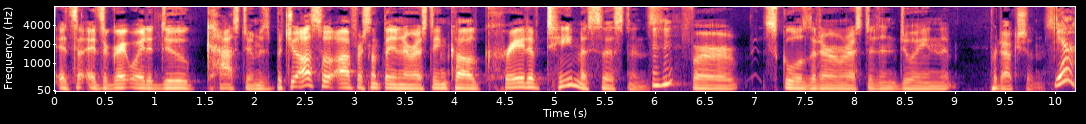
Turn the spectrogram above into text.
It's a, it's a great way to do costumes, but you also offer something interesting called creative team assistance Mhm. for schools that are interested in doing productions. Yeah.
